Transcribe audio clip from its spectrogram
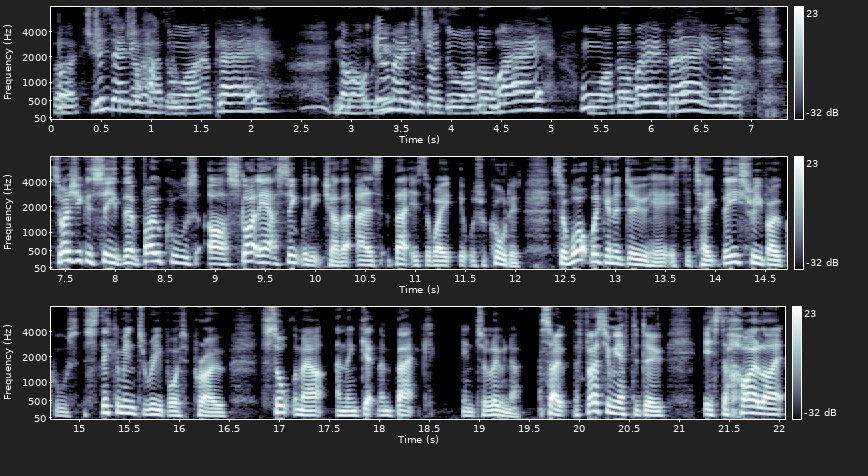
But you said you had to wanna play. No, you made the choice to walk away. Walk away, baby. So as you can see, the vocals are slightly out of sync with each other as that is the way it was recorded. So what we're going to do here is to take these three vocals, stick them into Revoice Pro, sort them out, and then get them back into Luna. So the first thing we have to do is to highlight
